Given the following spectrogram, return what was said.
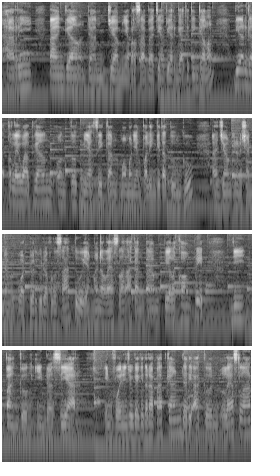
hari, tanggal, dan jamnya persahabat ya, biar nggak ketinggalan, biar nggak terlewatkan untuk menyaksikan momen yang paling kita tunggu, ajang Indonesian Dangdut World 2021, yang mana Leslar akan tampil komplit di panggung Indosiar. Info ini juga kita dapatkan dari akun Leslar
